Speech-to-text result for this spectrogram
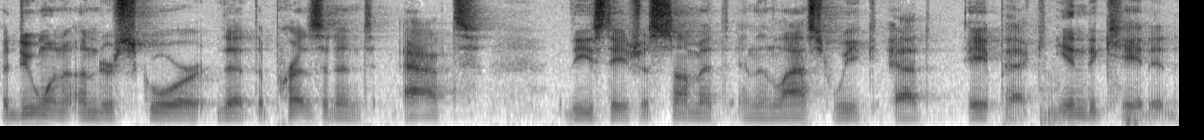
I do want to underscore that the president at the East Asia Summit and then last week at APEC indicated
